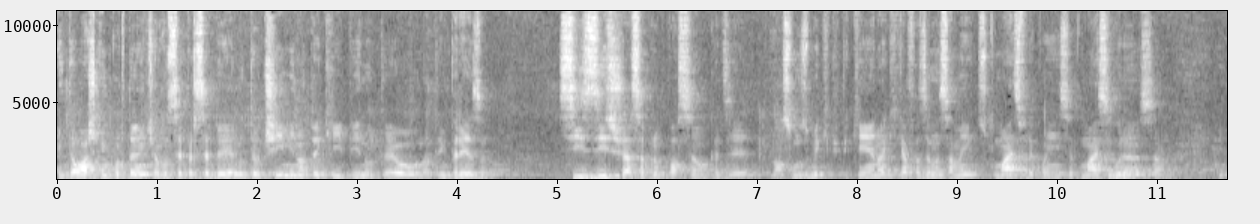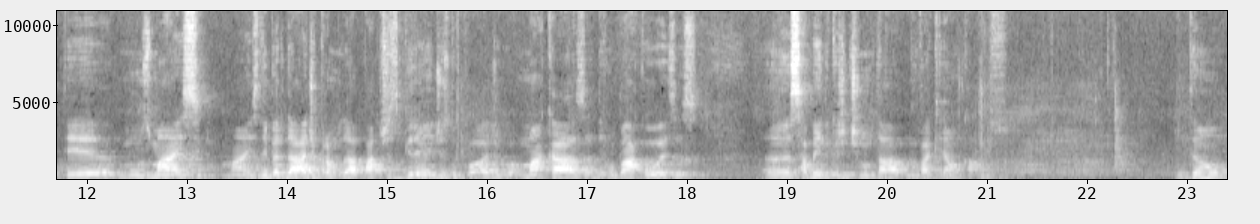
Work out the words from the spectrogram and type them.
Então, acho que o importante é você perceber no teu time, na tua equipe, no teu, na tua empresa, se existe essa preocupação. Quer dizer, nós somos uma equipe pequena que quer fazer lançamentos com mais frequência, com mais segurança e termos mais mais liberdade para mudar partes grandes do código, arrumar a casa, derrubar coisas, uh, sabendo que a gente não, tá, não vai criar um caos. Então,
